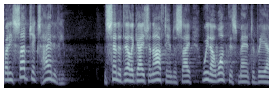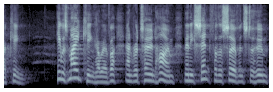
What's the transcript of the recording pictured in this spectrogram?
But his subjects hated him and sent a delegation after him to say, We don't want this man to be our king. He was made king, however, and returned home. Then he sent for the servants to whom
